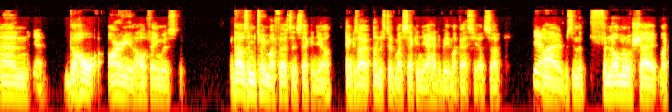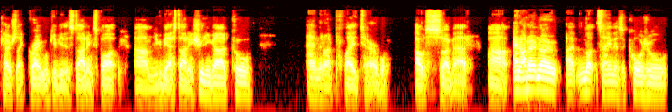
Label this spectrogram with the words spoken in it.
And Yeah. the whole irony of the whole thing was that was in between my first and second year. And because I understood my second year had to be my best year. So Yeah. I was in the phenomenal shape. My coach like, great, we'll give you the starting spot. Um, you can be our starting shooting guard. Cool. And then I played terrible. I was so bad. Uh, and I don't know, I'm not saying there's a causal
